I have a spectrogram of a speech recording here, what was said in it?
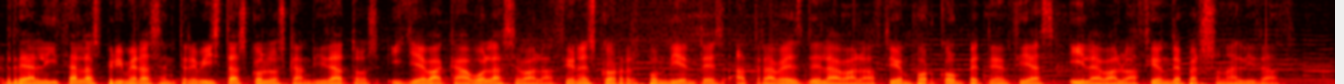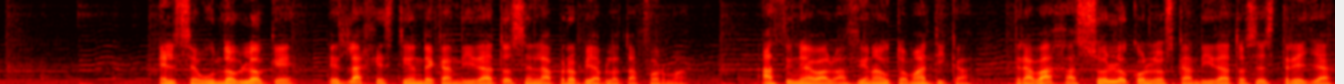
realiza las primeras entrevistas con los candidatos y lleva a cabo las evaluaciones correspondientes a través de la evaluación por competencias y la evaluación de personalidad. El segundo bloque es la gestión de candidatos en la propia plataforma. Hace una evaluación automática, trabaja solo con los candidatos estrella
